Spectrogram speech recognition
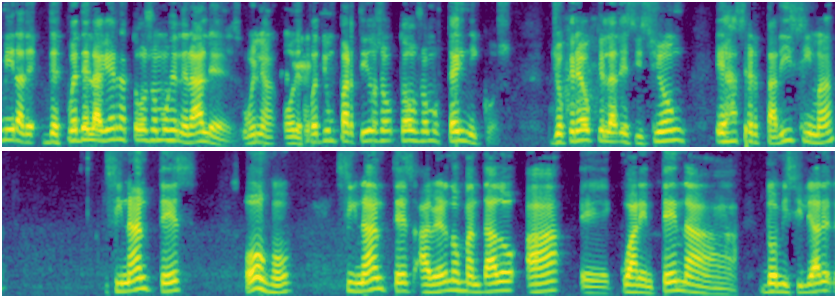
Mira, después de la guerra todos somos generales, William, o después de un partido todos somos técnicos. yo creo que la decisión es acertadísima sin antes, ojo, sin antes habernos mandado a eh, cuarentena domiciliar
